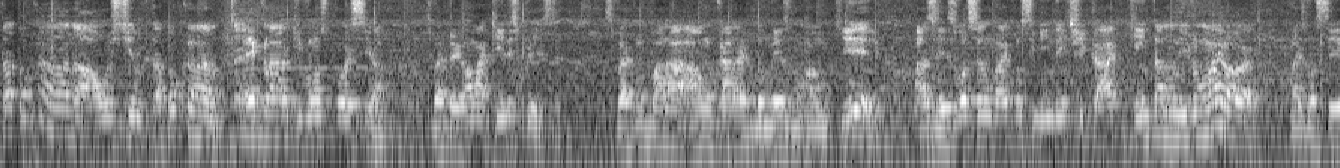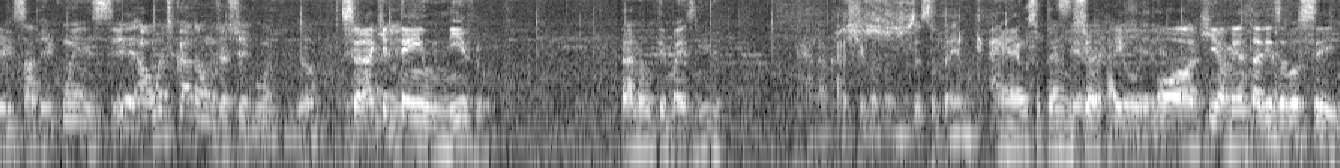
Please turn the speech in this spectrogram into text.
tá tocando, ao estilo que tá tocando. É. É, claro que vamos supor assim, ó. Você vai pegar um Aquiles Priester, você vai comparar a um cara do mesmo ramo que ele, às vezes você não vai conseguir identificar quem tá no nível maior. Mas você sabe reconhecer aonde cada um já chegou, entendeu? Será que tem um nível pra não ter mais nível? Cara, o cara chegou no nível supremo. É, o Supremo Zero Senhor caiu ele. Ó, aqui, ó, mentaliza você. aí.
